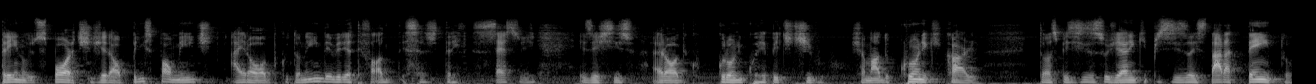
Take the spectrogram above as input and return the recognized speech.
treino, esporte em geral, principalmente aeróbico. Então, nem deveria ter falado excesso de treino, excesso de exercício aeróbico crônico repetitivo, chamado chronic cardio então as pesquisas sugerem que precisa estar atento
